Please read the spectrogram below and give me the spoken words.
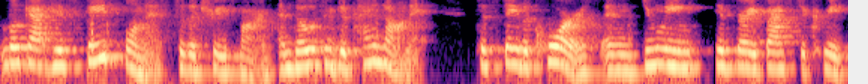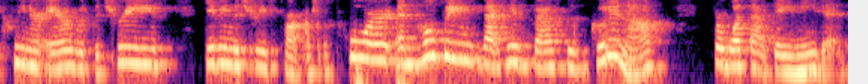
look at his faithfulness to the tree farm and those who depend on it to stay the course and doing his very best to create cleaner air with the trees, giving the trees proper support, and hoping that his best is good enough for what that day needed.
